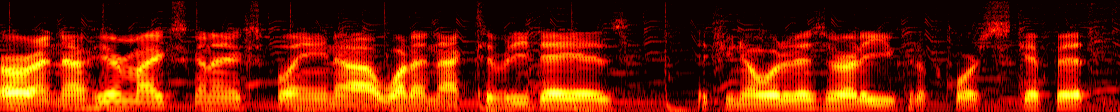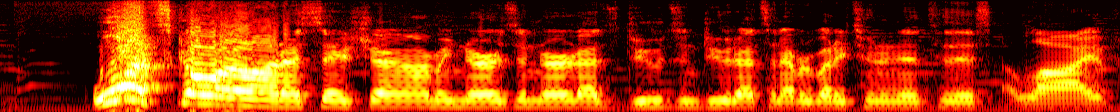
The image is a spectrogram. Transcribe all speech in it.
Alright, now here Mike's going to explain uh, what an activity day is. If you know what it is already, you could of course skip it. What's going on, SHJ Army nerds and nerdettes, dudes and dudettes, and everybody tuning into this live,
